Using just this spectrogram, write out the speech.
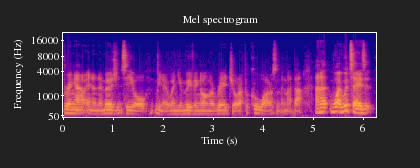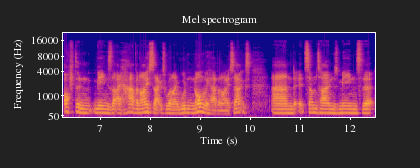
bring out in an emergency or you know when you're moving along a ridge or up a couloir or something like that and uh, what i would say is it often means that i have an ice axe when i wouldn't normally have an ice axe and it sometimes means that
